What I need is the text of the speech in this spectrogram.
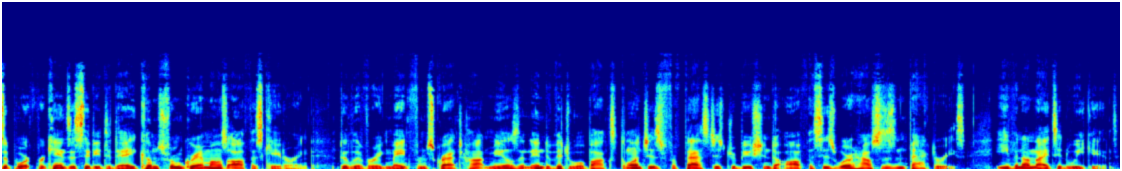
Support for Kansas City Today comes from Grandma's Office Catering, delivering made from scratch hot meals and individual boxed lunches for fast distribution to offices, warehouses, and factories, even on nights and weekends.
